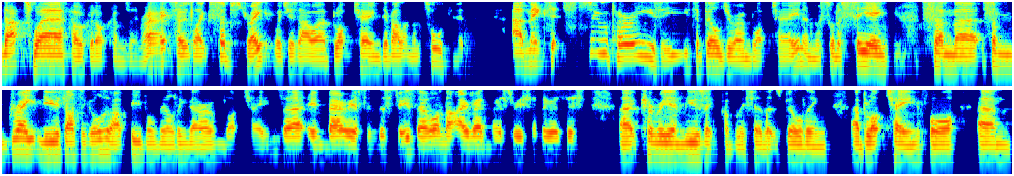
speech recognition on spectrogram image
that's where polkadot comes in right? So it's like substrate which is our blockchain development toolkit uh, makes it super easy to build your own blockchain. And we're sort of seeing some uh, some great news articles about people building their own blockchains uh, in various industries. The one that I read most recently was this uh, Korean music publisher that's building a blockchain for um,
